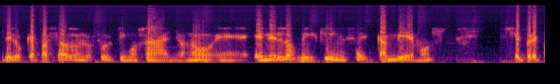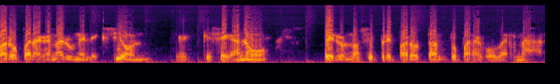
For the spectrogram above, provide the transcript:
de lo que ha pasado en los últimos años, ¿no? Eh, en el 2015, Cambiemos, se preparó para ganar una elección que se ganó, pero no se preparó tanto para gobernar.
